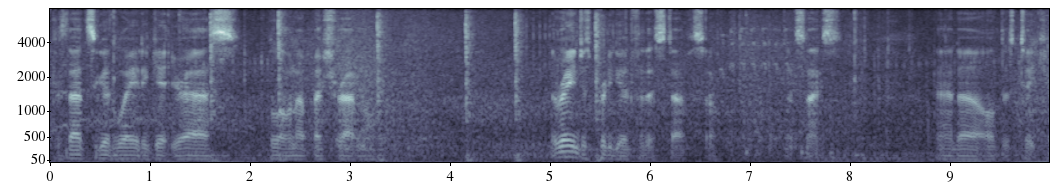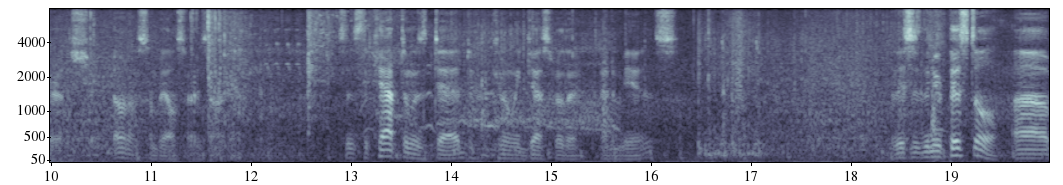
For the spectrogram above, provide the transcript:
Because that's a good way to get your ass blown up by shrapnel. The range is pretty good for this stuff, so that's nice. And uh, I'll just take care of the ship. Oh no, somebody else already on it. Since the captain was dead, we can only guess where the enemy is. This is the new pistol, uh,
